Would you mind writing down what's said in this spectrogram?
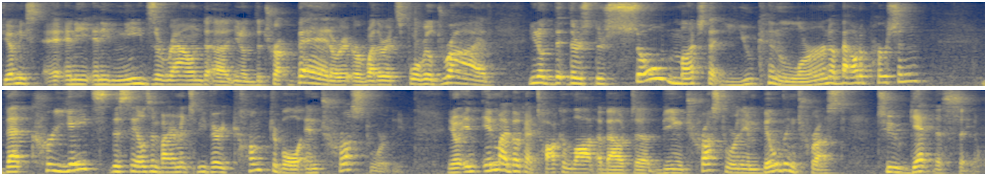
Do you have any any any needs around uh, you know the truck bed or, or whether it's four wheel drive? You know, th- there's there's so much that you can learn about a person that creates the sales environment to be very comfortable and trustworthy. You know, in, in my book, I talk a lot about uh, being trustworthy and building trust to get the sale.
